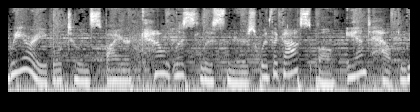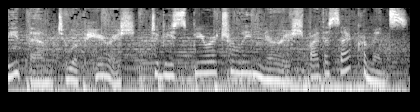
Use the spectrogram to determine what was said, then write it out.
we are able to inspire countless listeners with the gospel and help lead them to a parish to be spiritually nourished by the sacraments.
